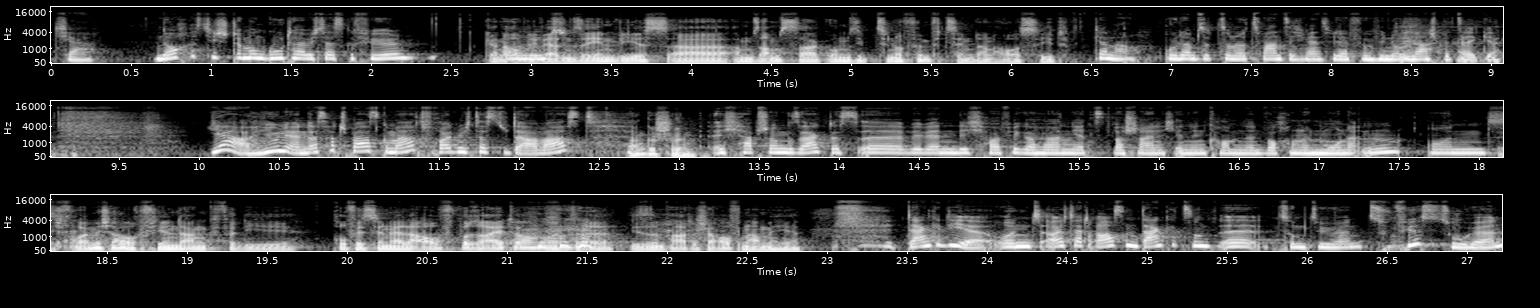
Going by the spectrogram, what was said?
tja, noch ist die Stimmung gut, habe ich das Gefühl. Genau, und wir werden sehen, wie es äh, am Samstag um 17.15 Uhr dann aussieht. Genau, oder um 17.20 Uhr, wenn es wieder fünf Minuten Nachspielzeit gibt. Ja, Julian, das hat Spaß gemacht. Freut mich, dass du da warst. Dankeschön. Ich habe schon gesagt, dass äh, wir werden dich häufiger hören jetzt wahrscheinlich in den kommenden Wochen und Monaten. Und ich freue mich auch. Vielen Dank für die professionelle Aufbereitung und äh, die sympathische Aufnahme hier. Danke dir und euch da draußen. Danke zum äh, zum Zuhören, zu, fürs Zuhören.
